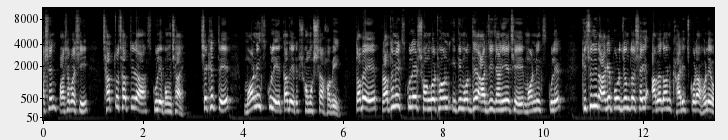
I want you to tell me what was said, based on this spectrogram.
আসেন, পাশাপাশি ছাত্রছাত্রীরা স্কুলে পৌঁছায়। সেক্ষেত্রে মর্নিং স্কুলে তাদের সমস্যা হবে তবে প্রাথমিক স্কুলের সংগঠন ইতিমধ্যে আর্জি জানিয়েছে মর্নিং স্কুলের। কিছুদিন আগে পর্যন্ত সেই আবেদন খারিজ করা হলেও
